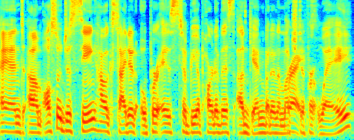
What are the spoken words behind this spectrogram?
And um, also just seeing how excited Oprah is to be a part of this again, but in a much Right. different way.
